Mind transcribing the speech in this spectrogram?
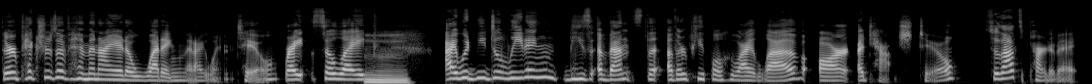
There are pictures of him and I at a wedding that I went to, right? So like Mm, I would be deleting these events that other people who I love are attached to. So that's part of it.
